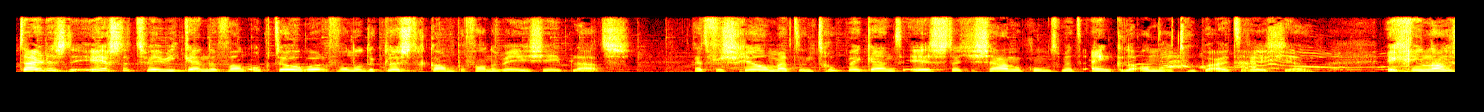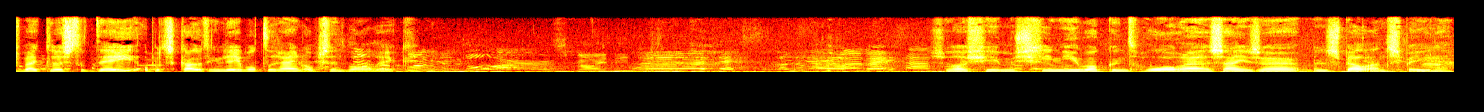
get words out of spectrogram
Tijdens de eerste twee weekenden van oktober vonden de clusterkampen van de BSJ plaats. Het verschil met een troepweekend is dat je samenkomt met enkele andere troepen uit de regio. Ik ging langs bij Cluster D op het scouting labelterrein op Sint Walrik. Zoals je misschien hier wel kunt horen, zijn ze een spel aan het spelen.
